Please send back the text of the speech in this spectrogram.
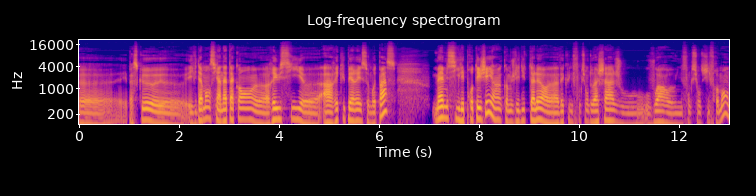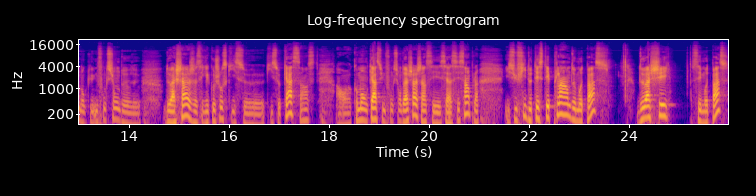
Euh, parce que euh, évidemment, si un attaquant euh, réussit à récupérer ce mot de passe, même s'il est protégé, hein, comme je l'ai dit tout à l'heure, avec une fonction de hachage ou, voire une fonction de chiffrement. Donc une fonction de, de, hachage, c'est quelque chose qui se, qui se casse. Hein. Alors comment on casse une fonction de hachage hein, C'est assez simple. Il suffit de tester plein de mots de passe, de hacher ces mots de passe.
